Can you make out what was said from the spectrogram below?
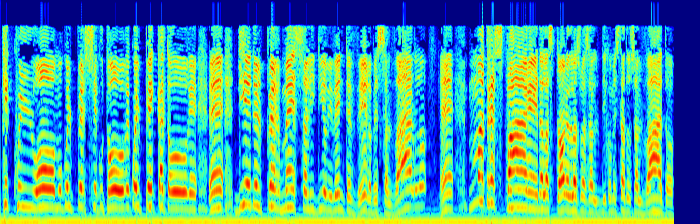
che quell'uomo, quel persecutore, quel peccatore eh, diede il permesso all'Iddio vivente e vero per salvarlo, eh, ma traspare dalla storia sua, di come è stato salvato,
